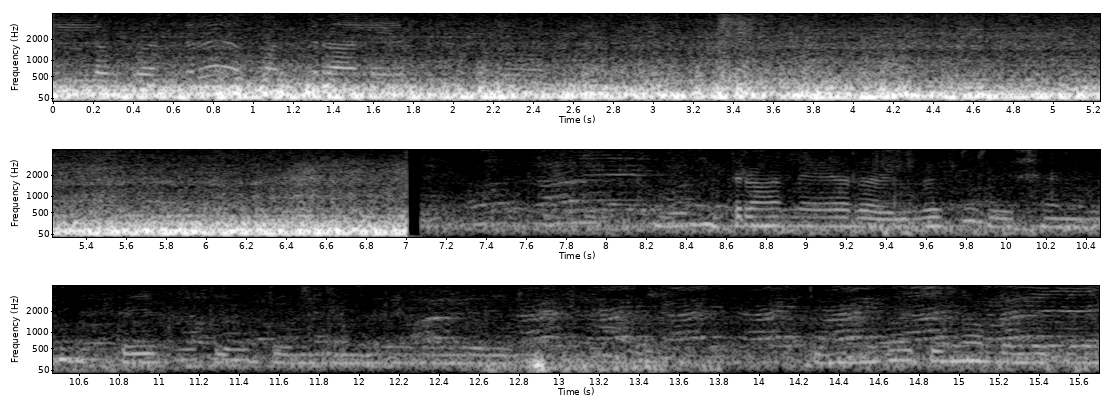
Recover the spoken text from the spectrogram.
ಇಲ್ಲಿಗೆ ಬಂದರೆ ಮಂತ್ರಾಲಯ ಸಿಕ್ತು ಅಂತ Mantralayam railway station three fifty nine ತುಂಬ ಜನ ಬಂದಿದ್ದಾರೆ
